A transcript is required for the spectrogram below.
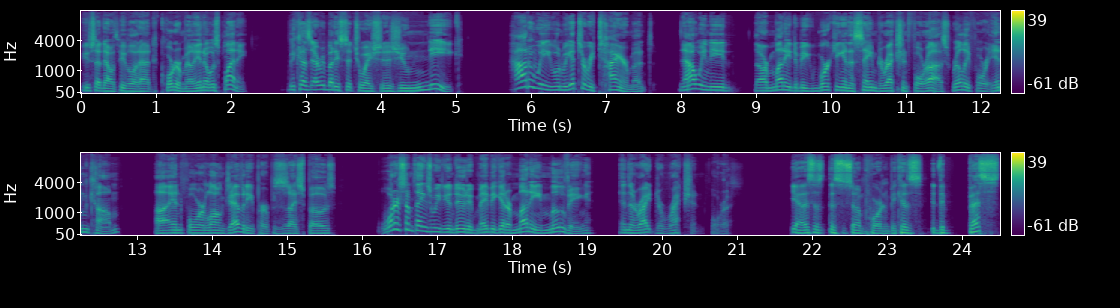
You sat down with people that had a quarter million, it was plenty. Because everybody's situation is unique. How do we, when we get to retirement, now we need our money to be working in the same direction for us, really for income uh, and for longevity purposes, I suppose. What are some things we can do to maybe get our money moving in the right direction for us? Yeah, this is this is so important because the best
